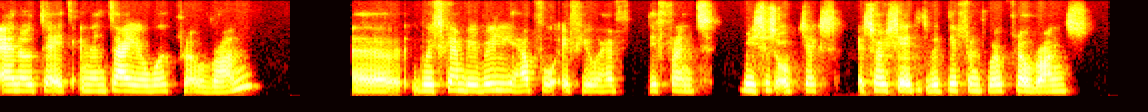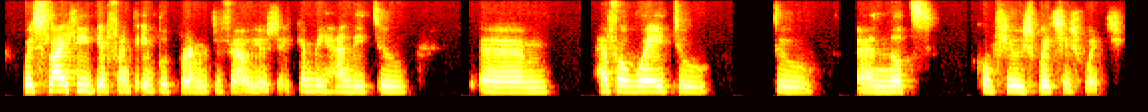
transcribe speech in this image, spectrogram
annotate an entire workflow run, uh, which can be really helpful if you have different resource objects associated with different workflow runs with slightly different input parameter values. It can be handy to um, have a way to, to uh, not confuse which is which.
